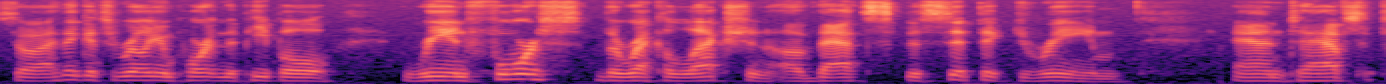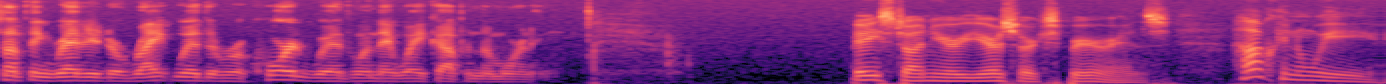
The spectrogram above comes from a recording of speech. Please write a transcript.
So I think it's really important that people reinforce the recollection of that specific dream and to have something ready to write with or record with when they wake up in the morning. Based on your years of experience, how can we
